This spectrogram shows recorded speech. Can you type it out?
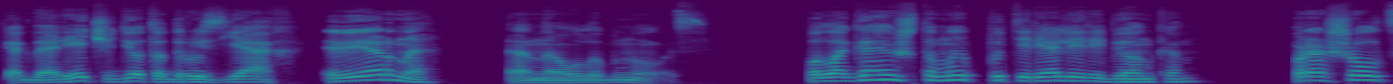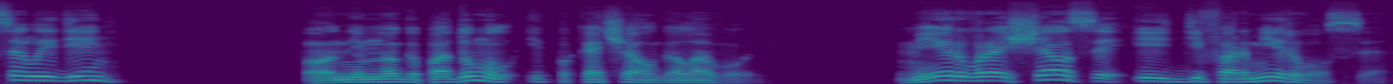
когда речь идет о друзьях, верно?» Она улыбнулась. «Полагаю, что мы потеряли ребенка. Прошел целый день». Он немного подумал и покачал головой. Мир вращался и деформировался.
